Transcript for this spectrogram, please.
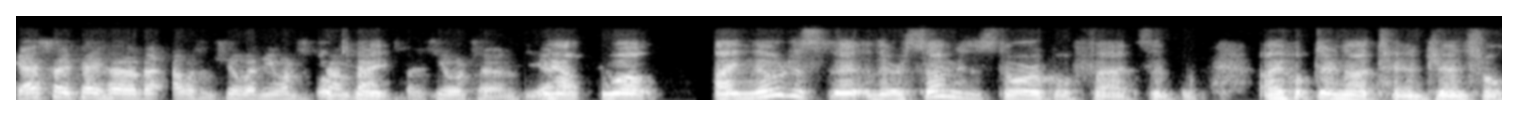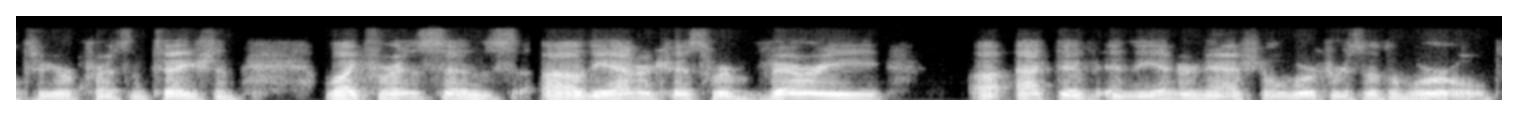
Yes, okay, Herbert. I wasn't sure whether you wanted to come okay. back, so it's your turn. Yeah. yeah, well, I noticed that there are some historical facts that I hope they're not tangential to your presentation. Like, for instance, uh, the anarchists were very uh, active in the International Workers of the World.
